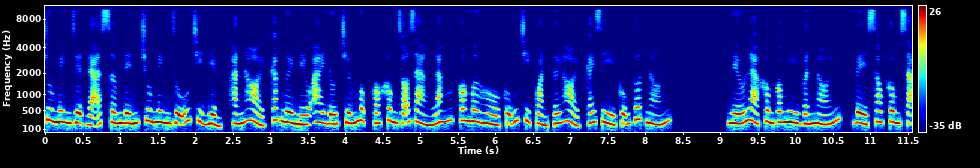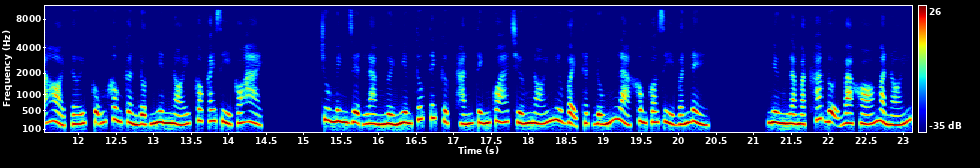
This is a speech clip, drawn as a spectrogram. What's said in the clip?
Chu Minh Duyệt đã sớm đến Chu Minh Dũ chỉ điểm, hắn hỏi các ngươi nếu ai đối chứng mục có không rõ ràng lắm, có mơ hồ cũng chỉ quản tới hỏi, cái gì cũng tốt nói. Nếu là không có nghi vấn nói, về sau công xã hỏi tới cũng không cần đột nhiên nói có cái gì có hại. Chu Minh Duyệt làm người nghiêm túc tích cực hắn tính quá chướng nói như vậy thật đúng là không có gì vấn đề. Nhưng là mặt khác đội 3 khó mà nói,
